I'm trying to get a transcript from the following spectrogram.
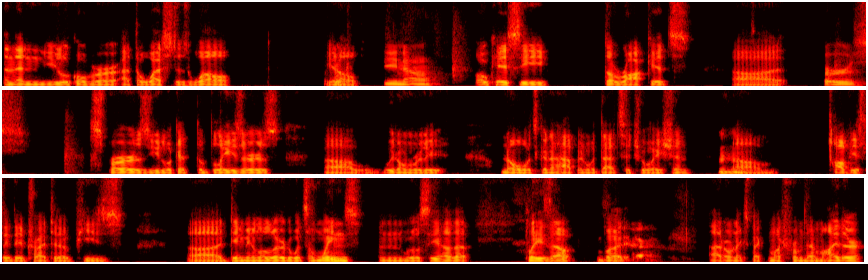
and then you look over at the West as well. You know, you know, OKC, the Rockets, uh, Spurs, Spurs. You look at the Blazers. Uh, we don't really know what's going to happen with that situation. Mm-hmm. Um, obviously they've tried to appease uh Damian Lillard with some wings, and we'll see how that plays out. But yeah. I don't expect much from them either.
